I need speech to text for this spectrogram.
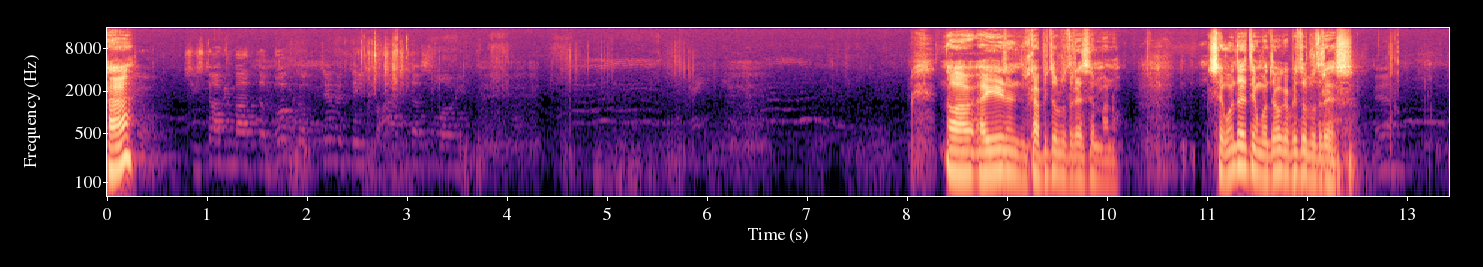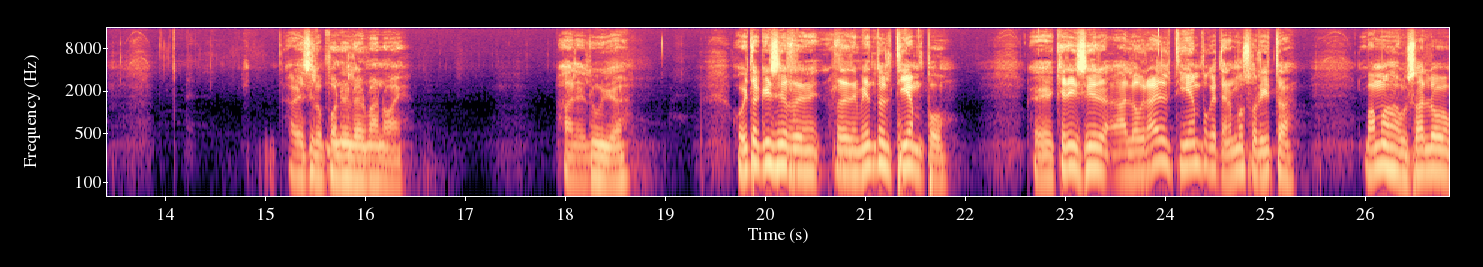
Huh? No, ahí en el capítulo 3, hermano. Segunda de Timoteo, capítulo 3. A ver si lo pone el hermano ahí. Aleluya. Ahorita que dice redimiendo el tiempo, eh, quiere decir, a lograr el tiempo que tenemos ahorita, vamos a usarlo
